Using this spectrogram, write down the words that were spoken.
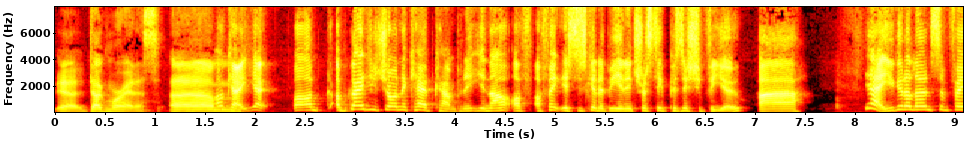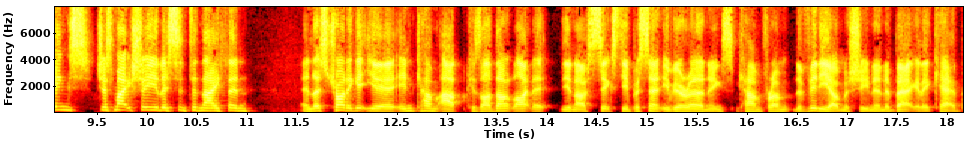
yeah. Doug Moranis. Um, Okay, yeah. I'm, I'm glad you joined the cab company. You know, I, I think this is going to be an interesting position for you. Uh, yeah, you're going to learn some things. Just make sure you listen to Nathan and let's try to get your income up because I don't like that, you know, 60% of your earnings come from the video machine in the back of the cab.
